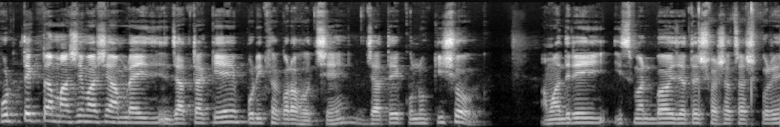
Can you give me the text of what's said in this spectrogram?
প্রত্যেকটা মাসে মাসে আমরা এই যাত্রাকে পরীক্ষা করা হচ্ছে, যাতে কোনো কৃষক আমাদের এই স্মার্ট বয় যাতে শশা চাষ করে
